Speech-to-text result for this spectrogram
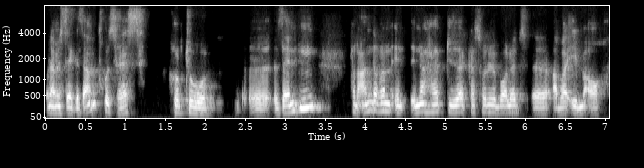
Und dann ist der Gesamtprozess Krypto äh, senden von anderen in, innerhalb dieser Custodial Wallet, äh, aber eben auch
